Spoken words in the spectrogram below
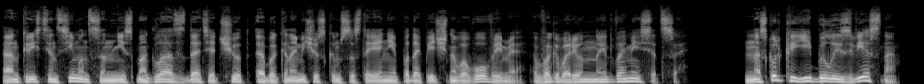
Ан Кристин Симонсон не смогла сдать отчет об экономическом состоянии подопечного вовремя в оговоренные два месяца. Насколько ей было известно,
